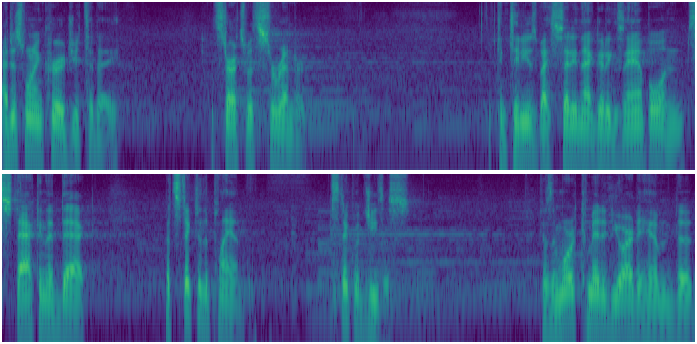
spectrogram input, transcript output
I just want to encourage you today. It starts with surrender. It continues by setting that good example and stacking the deck, but stick to the plan. Stick with Jesus. Because the more committed you are to Him, the,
